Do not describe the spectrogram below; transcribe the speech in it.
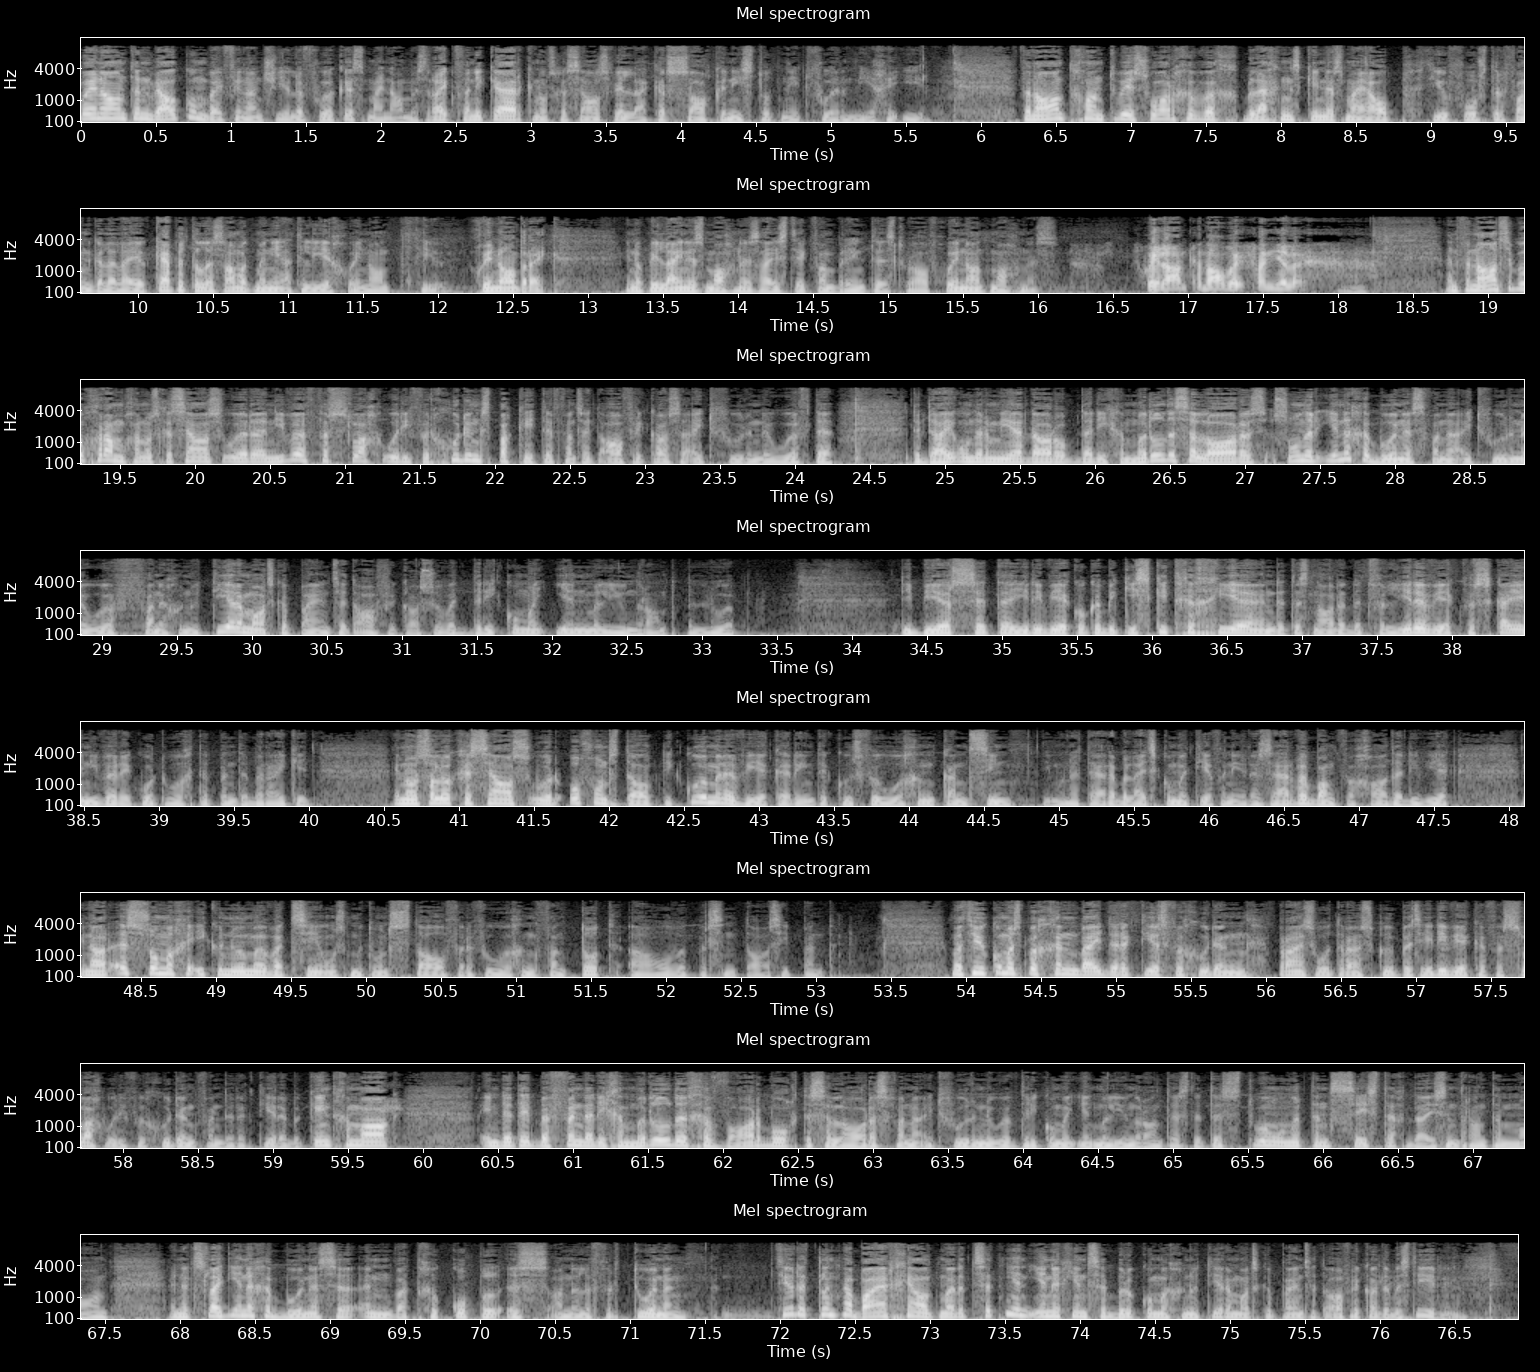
Goeienaand en welkom by Finansiële Fokus. My naam is Ryk van die Kerk en ons gesels weer lekker sake nuus tot net voor 9 uur. Vanaand gaan twee swaargewig beleggingskenners my help. Theo Forster van Galileo Capital is saam met my in die ateljee. Goeienaand Theo. Goeienaand Ryk. En op die lyn is Magnus Huystek van Brentus 12. Goeienaand Magnus. Goeienaand aan albei van julle. In vanaand se program gaan ons gesels oor 'n nuwe verslag oor die vergoedingspakkette van Suid-Afrika se uitvoerende hoofde. Dit dui onder meer daarop dat die gemiddelde salaris sonder enige bonus van 'n uitvoerende hoof van 'n genoteerde maatskappy in Suid-Afrika sowat 3,1 miljoen rand beloop. Die beurs het hierdie week ook 'n bietjie skiet gegee en dit is nadat dit verlede week verskeie nuwe rekordhoogtepunte bereik het. En ons sal ook gesels oor of ons dalk die komende weke rentekoersverhoging kan sien. Die monetêre beleidskomitee van die Reserwebank vergader die week en daar is sommige ekonome wat sê ons moet ons staal vir 'n verhoging van tot 'n halwe persentasiepunt. Matthew, kom ons begin by direkteursvergoeding. PricewaterhouseCoopers het die week 'n verslag oor die vergoeding van direkteure bekend gemaak en dit het bevind dat die gemiddelde gewaarborgde salaris van 'n uitvoerende hoof 3,1 miljoen rand is. Dit is 260 000 rand 'n maand en dit sluit enige bonusse in wat gekoppel is aan hulle vertoning. Theo, dit klink nou baie geld, maar dit sit nie in enigiemand se broek om 'n genoteerde maatskappy in Suid-Afrika te bestuur nie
